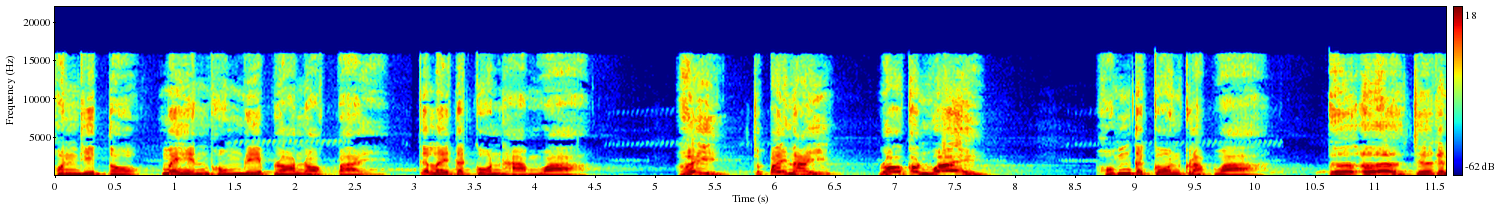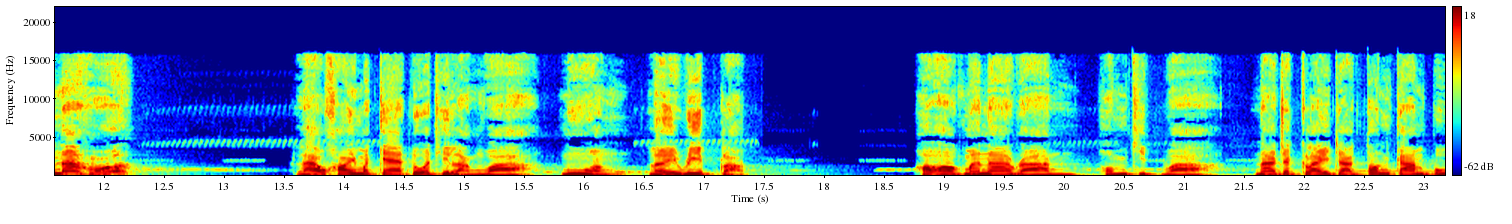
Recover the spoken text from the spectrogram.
คนที่โต๊ะไม่เห็นผมรีบร้อนออกไป ก็เลยตะโกนถามว่า เฮ้ย จะไปไหน รอก่อนเว้ย ผมตะโกนกลับว่า เออเออ เจอกันหน้าหอ แล้วค่อยมาแก้ตัวทีหลังว่า ง่วงเลยรีบกลับ พอออกมาหน้าร้าน ผมคิดว่า น่าจะไกลจากต้นก้ามปู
